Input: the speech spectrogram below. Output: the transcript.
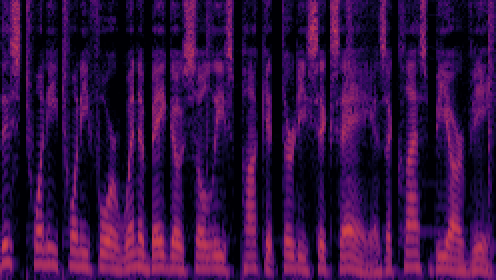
This 2024 Winnebago Solis Pocket 36A is a Class B RV.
